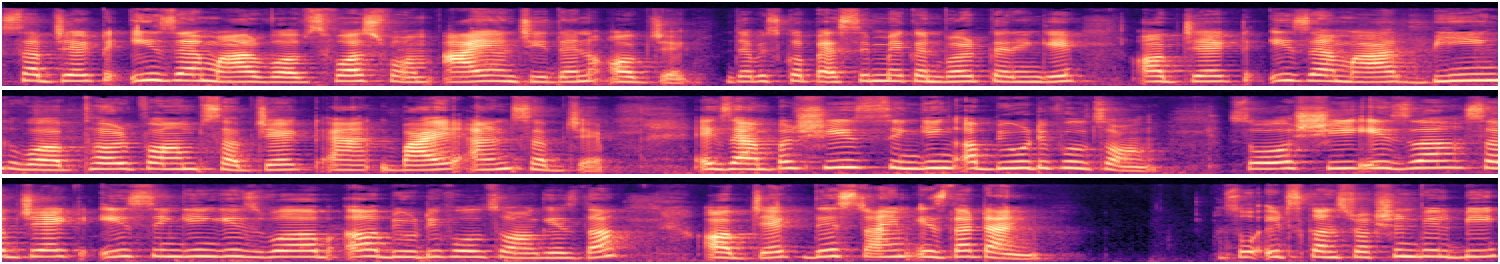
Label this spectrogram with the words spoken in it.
subject is am are verbs, first form, I N G, then object. जब इसको पैसिव में कन्वर्ट करेंगे, object is am are being verb, third form, subject and by and subject. Example she is singing a beautiful song so she is a subject is singing is verb a beautiful song is the object this time is the time so its construction will be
